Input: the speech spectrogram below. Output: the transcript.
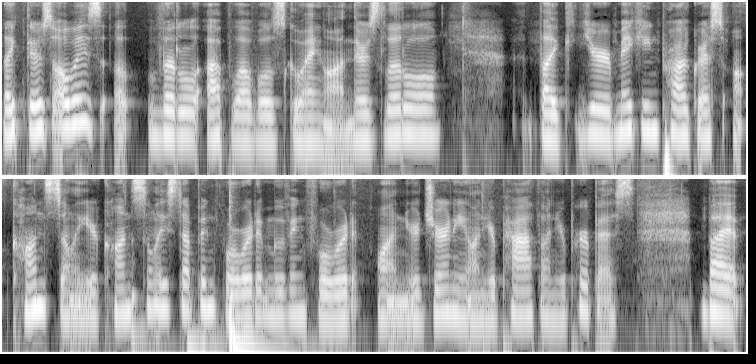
like there's always little up levels going on. There's little like you're making progress constantly. You're constantly stepping forward and moving forward on your journey on your path on your purpose. But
